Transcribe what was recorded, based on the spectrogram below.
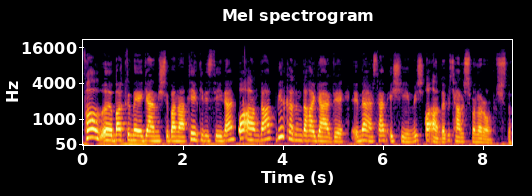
fal e, baktırmaya gelmişti bana sevgilisiyle. O anda bir kadın daha geldi. E, meğersem eşiymiş. O anda bir çarpışmalar olmuştu.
